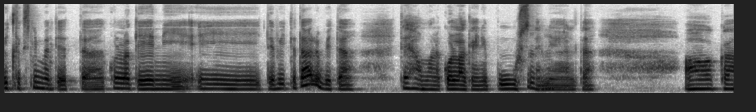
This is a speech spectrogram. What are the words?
ütleks niimoodi, et äh, kollageeni ei, te võite tarbida, teha omale kollageeni booster mm -hmm. nii-öelda. Aga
